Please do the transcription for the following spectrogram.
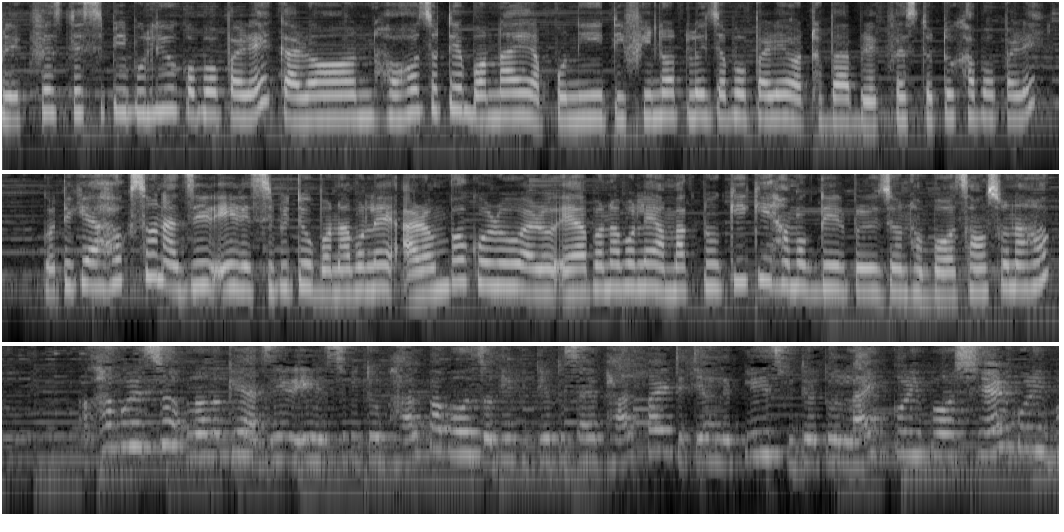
ব্ৰেকফাষ্ট ৰেচিপি বুলিও ক'ব পাৰে কাৰণ সহজতে বনাই আপুনি টিফিনত লৈ যাব পাৰে অথবা ব্ৰেকফাষ্টতো খাব পাৰে। গতিকে আহকচোন আজিৰ এই ৰেচিপিটো বনাবলৈ আৰম্ভ কৰোঁ আৰু এয়া বনাবলৈ আমাকনো কি কি সামগ্ৰীৰ প্ৰয়োজন হ'ব চাওঁচোন আহক। আশা কৰিছোঁ আপোনালোকে আজিৰ এই ৰেচিপিটো ভাল পাব। যদি ভিডিঅ'টো চাই ভাল পায় তেতিয়াহ'লে প্লিজ ভিডিঅ'টো লাইক কৰিব শ্বেয়াৰ কৰিব।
